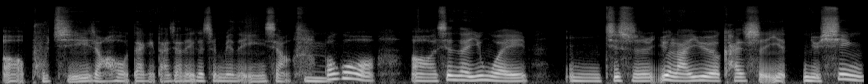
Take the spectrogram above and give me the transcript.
呃普及，然后带给大家的一个正面的影响。包括呃现在因为嗯，其实越来越开始也女性。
